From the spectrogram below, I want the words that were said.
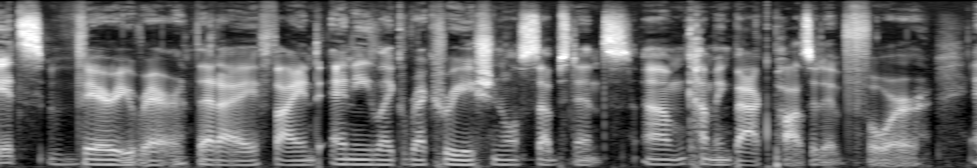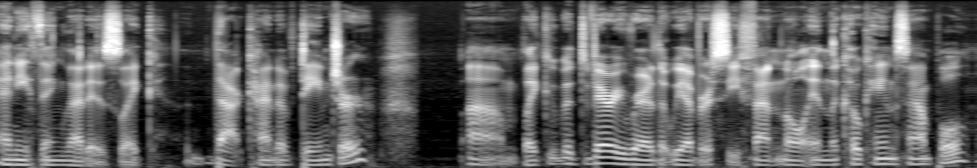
It's very rare that I find any like recreational substance um, coming back positive for anything that is like that kind of danger. Um, like it's very rare that we ever see fentanyl in the cocaine sample,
